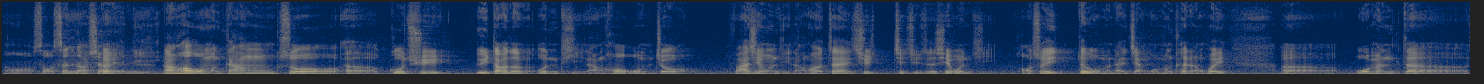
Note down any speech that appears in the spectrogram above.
哦，手伸到校园里。然后我们刚刚说，呃，过去遇到的问题，然后我们就发现问题，然后再去解决这些问题。哦，所以对我们来讲，我们可能会呃，我们的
